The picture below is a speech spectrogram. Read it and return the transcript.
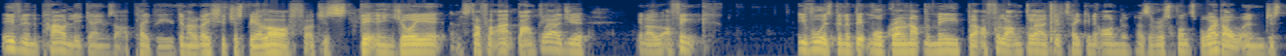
Even in the power league games that I played with you, you know, they should just be a laugh. I just didn't enjoy it and stuff like that. But I'm glad you you know, I think you've always been a bit more grown up than me, but I feel like I'm glad you've taken it on as a responsible adult and just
